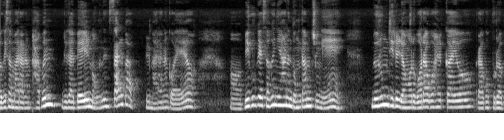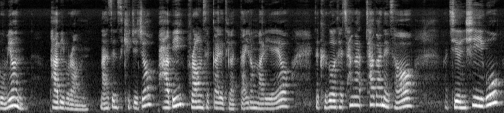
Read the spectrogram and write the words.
여기서 말하는 밥은 우리가 매일 먹는 쌀밥을 말하는 거예요. 어, 미국에서 흔히 하는 농담 중에 누룽지를 영어로 뭐라고 할까요? 라고 물어보면 바비 브라운, 난센스 퀴즈죠. 밥이 브라운 색깔이 되었다 이런 말이에요. 그것에 착안해서 지은 시이고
